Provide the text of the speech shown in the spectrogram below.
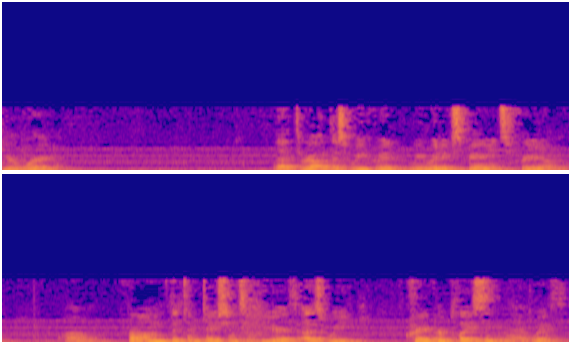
your word. That throughout this week we, we would experience freedom um, from the temptations of the earth as we crave replacing that with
